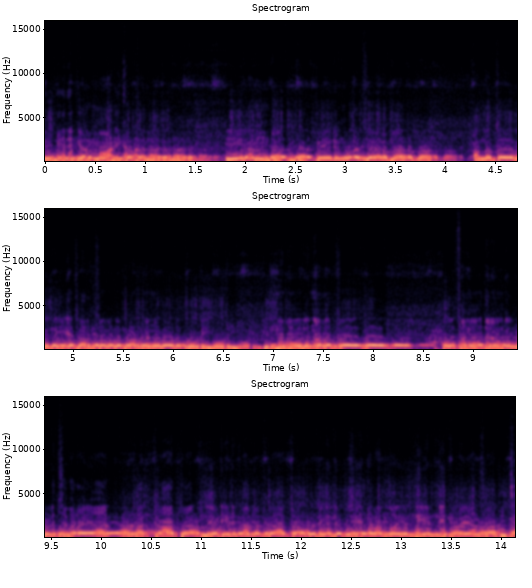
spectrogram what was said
നിഹേരിക്കൽ മാണിക്കത്തനാര് ഈ രണ്ട് പേരും കൂടെ ചേർന്ന് അന്നത്തെ വലിയ ചർച്ചകളും പഠനങ്ങളോടുകൂടി ഇന്നുപോലും ഇന്ന് നമുക്ക് പൊതുസമൂഹത്തിന് മുമ്പിൽ വിളിച്ചു പറയാൻ പറ്റാത്ത നേടിയെടുക്കാൻ പറ്റാത്ത വലിയ ലക്ഷ്യങ്ങളെന്നോ എന്ന് എണ്ണി പറയാൻ സാധിച്ച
